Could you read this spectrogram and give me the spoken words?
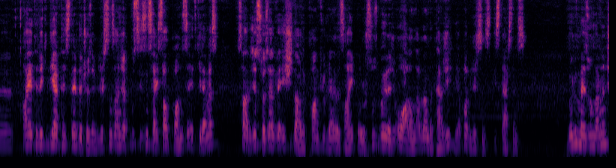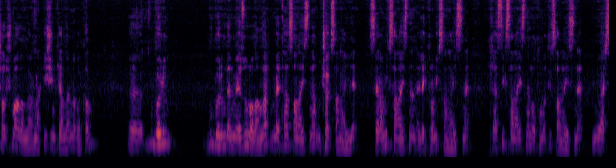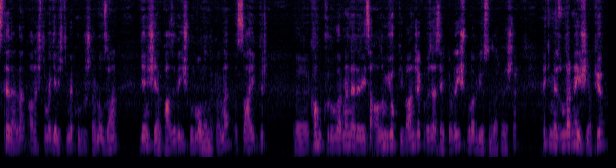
AYT'deki diğer testleri de çözebilirsiniz ancak bu sizin sayısal puanınızı etkilemez. Sadece sözel ve eşit ağırlık puan türlerine de sahip olursunuz. Böylece o alanlardan da tercih yapabilirsiniz isterseniz. Bölüm mezunlarının çalışma alanlarına, iş imkanlarına bakalım. Ee, Bu bölüm bu bölümden mezun olanlar metal sanayisinden uçak sanayiye, seramik sanayisinden elektronik sanayisine, plastik sanayisinden otomotiv sanayisine, üniversitelerden araştırma geliştirme kuruluşlarına uzanan geniş yelpazede iş bulma olanaklarına sahiptir. Ee, kamu kurumlarına neredeyse alım yok gibi ancak özel sektörde iş bulabiliyorsunuz arkadaşlar. Peki mezunlar ne iş yapıyor?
